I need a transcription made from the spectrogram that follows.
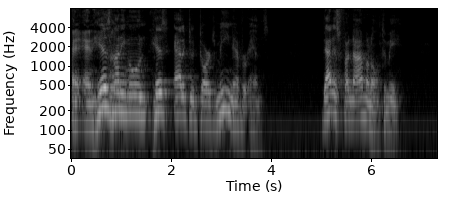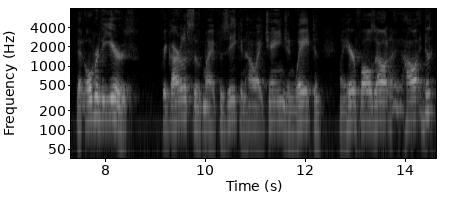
And, and his honeymoon, his attitude towards me never ends. That is phenomenal to me. That over the years, regardless of my physique and how I change and weight and my hair falls out and how it doesn't,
